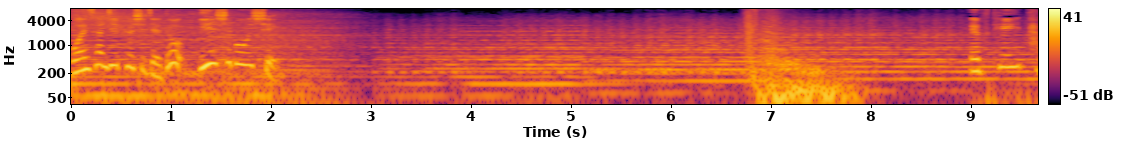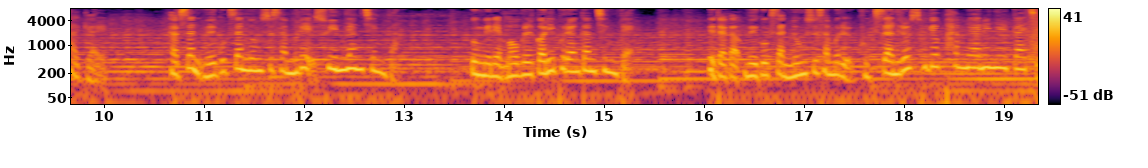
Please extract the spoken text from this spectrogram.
원산지 표시제도 25시. FTA 타결. 값싼 외국산 농수산물의 수입량 증가. 국민의 먹을거리 불안감 증대. 게다가 외국산 농수산물을 국산으로 속여 판매하는 일까지.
